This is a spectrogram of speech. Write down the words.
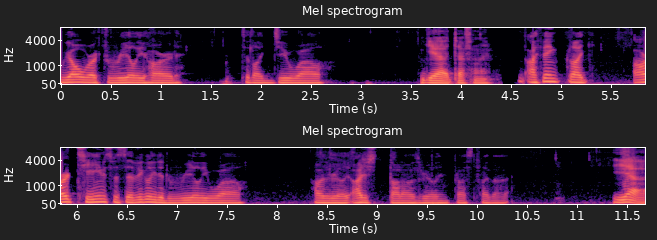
we all worked really hard to like do well. Yeah, definitely. I think like our team specifically did really well. I was really I just thought I was really impressed by that. Yeah,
